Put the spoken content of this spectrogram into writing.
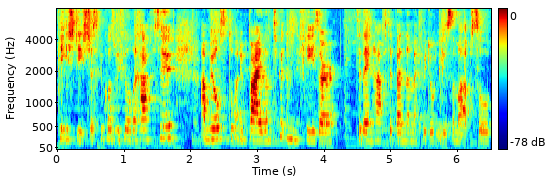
pastries just because we feel we have to. And we also don't want to buy them to put them in the freezer to then have to bin them if we don't use them up. So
